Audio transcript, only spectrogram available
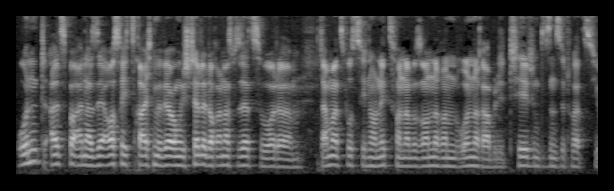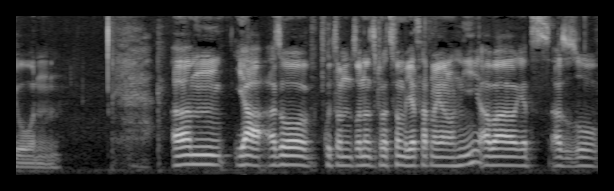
und als bei einer sehr aussichtsreichen Bewerbung die Stelle doch anders besetzt wurde. Damals wusste ich noch nichts von einer besonderen Vulnerabilität in diesen Situationen. Ähm, ja, also gut, so, so, eine Situation wie jetzt hat man ja noch nie, aber jetzt, also so,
